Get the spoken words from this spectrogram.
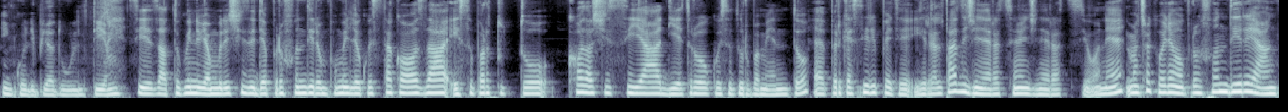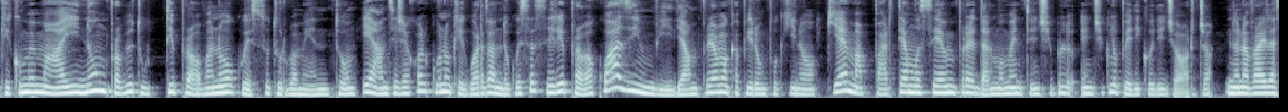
in quelli più adulti. Sì, esatto, quindi abbiamo deciso di approfondire un po' meglio questa cosa e soprattutto cosa ci sia dietro questo turbamento, eh, perché si ripete in realtà di generazione in generazione, ma ciò che vogliamo approfondire è anche come mai non proprio tutti provano questo turbamento e anzi c'è qualcuno che guardando questa serie prova quasi invidia. Proviamo a capire un pochino chi è, ma partiamo sempre dal momento enciclo- enciclopedico di Giorgia. Non avrai la,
